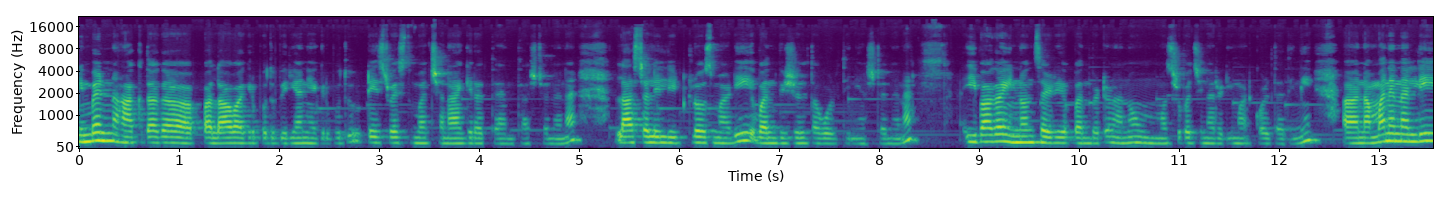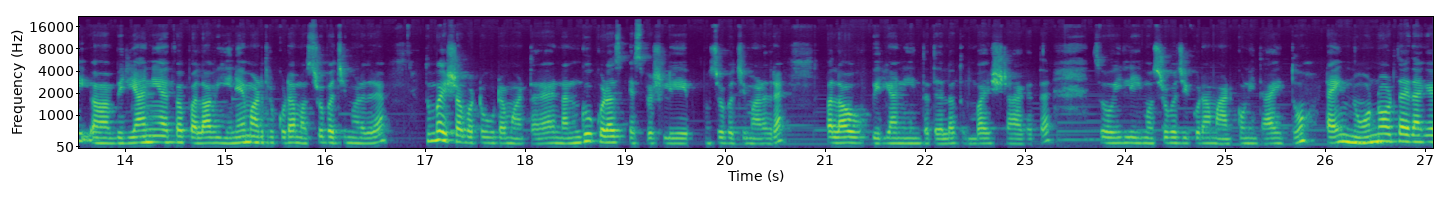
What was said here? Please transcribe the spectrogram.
ನಿಂಬೆಹಣ್ಣು ಹಾಕಿದಾಗ ಪಲಾವ್ ಆಗಿರ್ಬೋದು, ಬಿರಿಯಾನಿ ಆಗಿರ್ಬೋದು ಟೇಸ್ಟ್ ವೈಸ್ ತುಂಬ ಚೆನ್ನಾಗಿರುತ್ತೆ ಅಂತ ಅಷ್ಟೇ ನಾನು ಲಾಸ್ಟಲ್ಲಿ ಲಿಡ್ ಕ್ಲೋಸ್ ಮಾಡಿ ಒಂದು ವಿಷಲ್ ತೊಗೊಳ್ತೀನಿ ಅಷ್ಟೇನೆ ಇವಾಗ ಇನ್ನೊಂದು ಸೈಡ್ ಬಂದುಬಿಟ್ಟು ನಾನು ಮೊಸರು ಬಜ್ಜಿನ ರೆಡಿ ಮಾಡ್ಕೊಳ್ತಾ ಇದ್ದೀನಿ. ನಮ್ಮ ಮನೆಯಲ್ಲಿ ಬಿರಿಯಾನಿ ಅಥವಾ ಪಲಾವ್ ಏನೇ ಮಾಡಿದ್ರು ಕೂಡ ಮೊಸರು ಬಜ್ಜಿ ಮಾಡಿದ್ರೆ ತುಂಬ ಇಷ್ಟಪಟ್ಟು ಊಟ ಮಾಡ್ತಾರೆ. ನನಗೂ ಕೂಡ ಎಸ್ಪೆಷಲಿ ಮೊಸರು ಬಜ್ಜಿ ಮಾಡಿದ್ರೆ ಪಲಾವ್, ಬಿರಿಯಾನಿ ಇಂಥದ್ದೆಲ್ಲ ತುಂಬ ಇಷ್ಟ ಆಗುತ್ತೆ. ಸೊ ಇಲ್ಲಿ ಮೊಸರು ಬಜ್ಜಿ ಕೂಡ ಮಾಡ್ಕೊಂಡಿದ್ದಾಯಿತು. ಟೈಮ್ ನೋಡಿ ನೋಡ್ತಾ ಇದ್ದಾಗೆ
